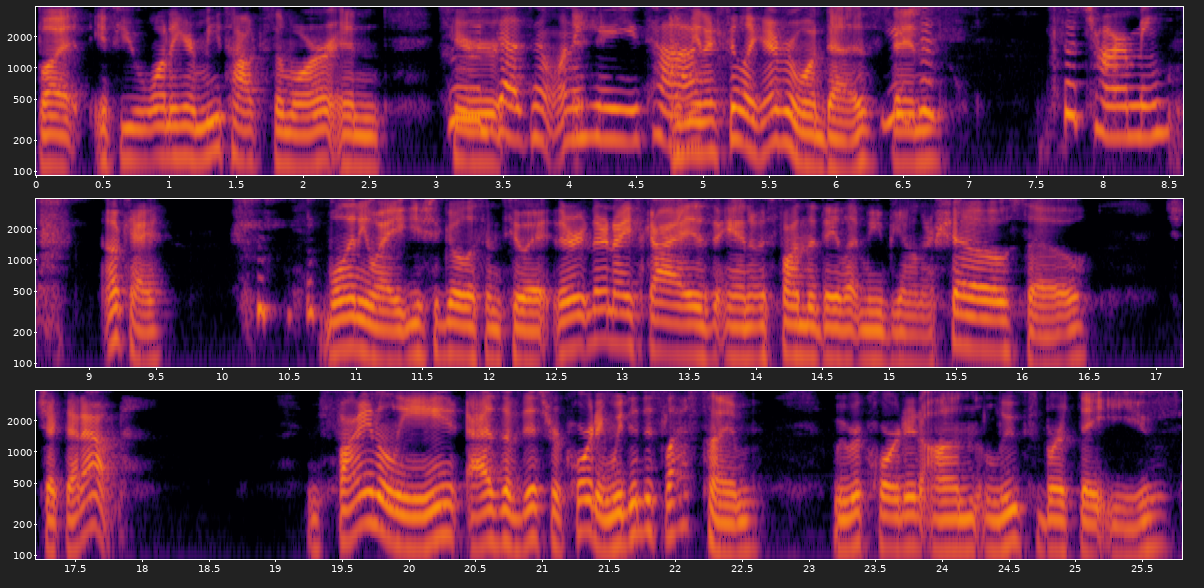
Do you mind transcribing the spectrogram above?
But if you want to hear me talk some more and Who doesn't want to hear you talk? I mean, I feel like everyone does. You're then just so charming. okay. well, anyway, you should go listen to it. They're they're nice guys, and it was fun that they let me be on their show. So should check that out. And finally, as of this recording, we did this last time. We recorded on Luke's birthday eve,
